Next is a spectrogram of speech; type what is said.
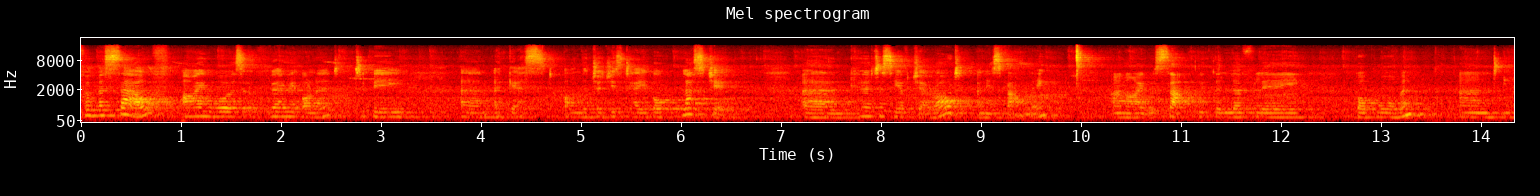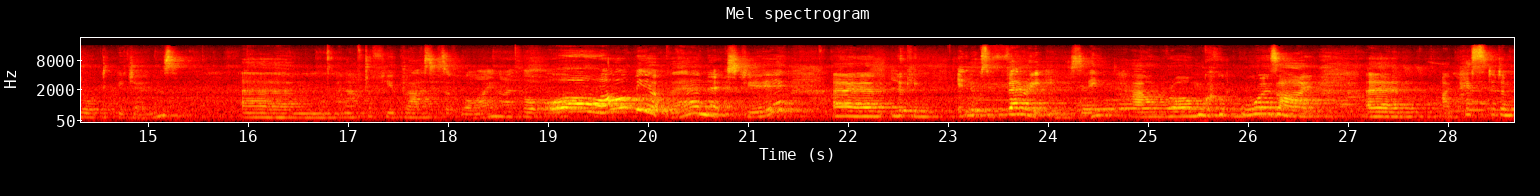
for myself, I was very honoured to be um, a guest on the judges' table last year, um, courtesy of Gerard and his family. And I was sat with the lovely Bob Warman and Lord Digby Jones. Um, and after a few glasses of wine, I thought, oh, I'll be up there next year. Um, looking, it looks very easy. How wrong was I? Um, I pestered and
